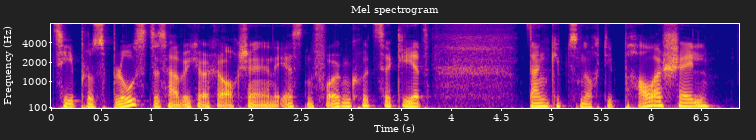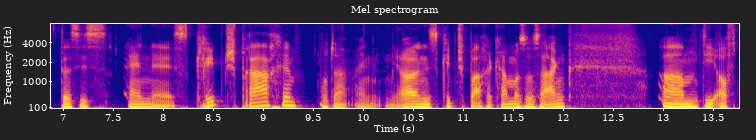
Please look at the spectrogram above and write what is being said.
C++, das habe ich euch auch schon in den ersten Folgen kurz erklärt. Dann gibt es noch die PowerShell. Das ist eine Skriptsprache oder ein, ja, eine Skriptsprache kann man so sagen, ähm, die auf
